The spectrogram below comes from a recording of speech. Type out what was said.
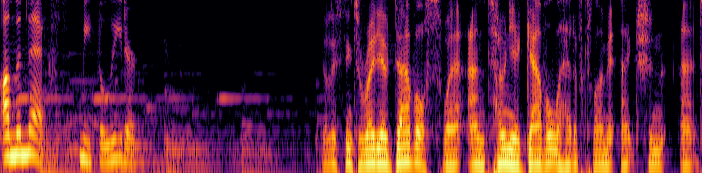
on the next Meet the Leader. You're listening to Radio Davos, where Antonia Gawel, the head of climate action at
